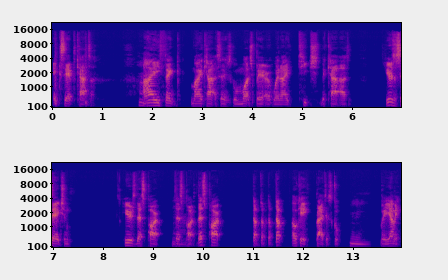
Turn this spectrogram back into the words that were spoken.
except kata. Hmm. I think my kata sessions go much better when I teach the kata. Here's a section. Here's this part. This Yeah. part. This part. Dup dup dup dup. Okay, practice. Go. Hmm. Very yummy.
